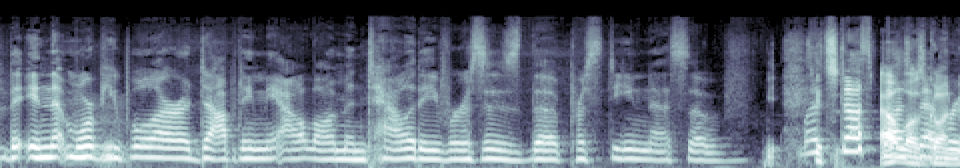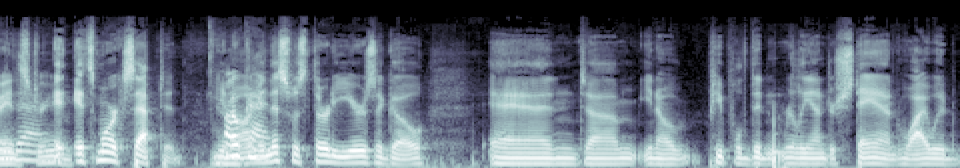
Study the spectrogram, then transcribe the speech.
the, in that more people are adopting the outlaw mentality versus the pristineness of let's It's- dust bust Outlaw's gone every day. mainstream. it, it's more accepted. You know, I Okay. mean, this was 30 years ago, and um, you know people didn't really understand why would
